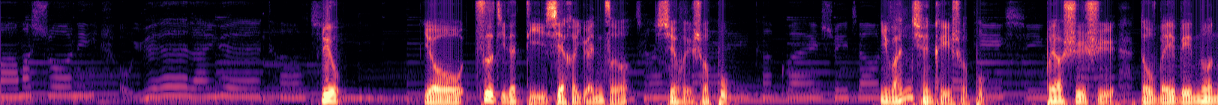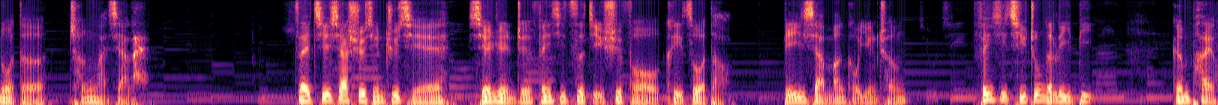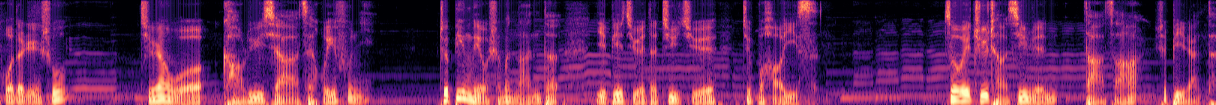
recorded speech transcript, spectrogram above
六。有自己的底线和原则，学会说不。你完全可以说不，不要事事都唯唯诺诺的承揽下来。在接下事情之前，先认真分析自己是否可以做到，别一下满口应承。分析其中的利弊，跟派活的人说：“请让我考虑一下再回复你。”这并没有什么难的，也别觉得拒绝就不好意思。作为职场新人，打杂是必然的，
